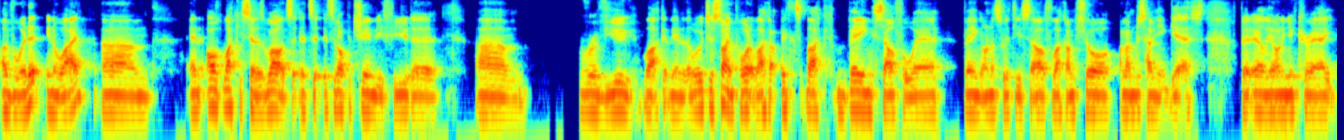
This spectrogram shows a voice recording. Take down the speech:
avoid it in a way. Um, and like you said as well, it's it's it's an opportunity for you to um, review, like at the end of the week, which is so important. Like it's like being self-aware, being honest with yourself. Like I'm sure, and I'm just having a guess, but early on in your career,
